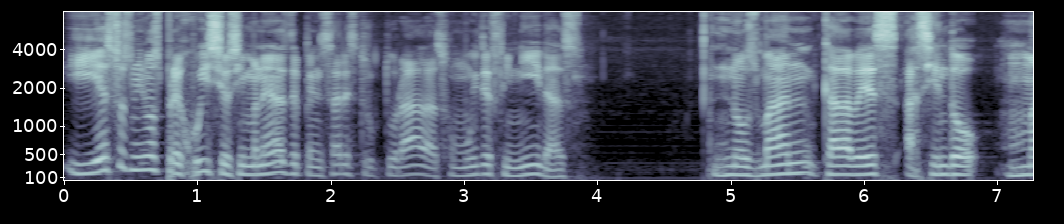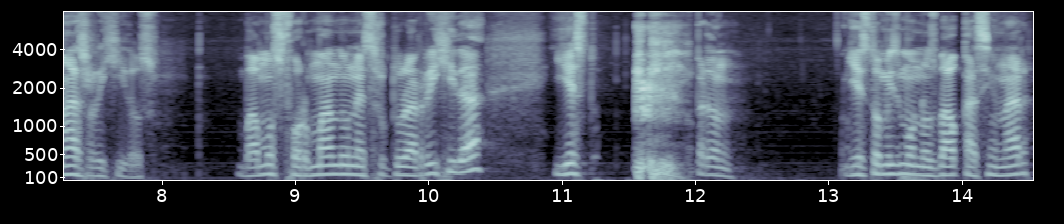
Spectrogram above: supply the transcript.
Y estos mismos prejuicios y maneras de pensar estructuradas o muy definidas nos van cada vez haciendo más rígidos. Vamos formando una estructura rígida y esto, perdón, y esto mismo nos va a ocasionar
